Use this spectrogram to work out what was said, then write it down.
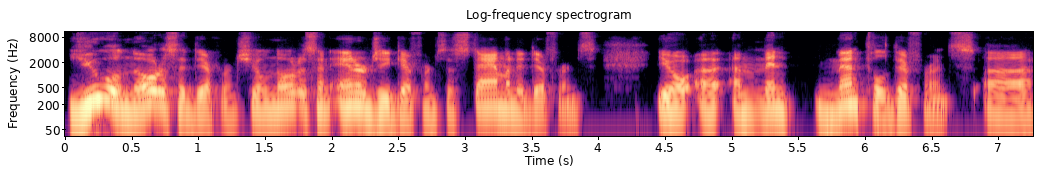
you will notice a difference. You'll notice an energy difference, a stamina difference, you know, a, a men- mental difference. Uh,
